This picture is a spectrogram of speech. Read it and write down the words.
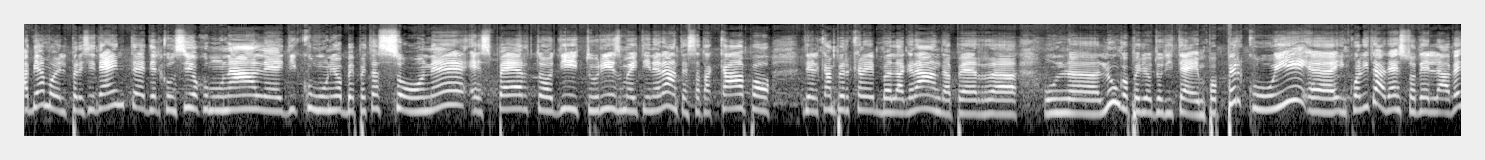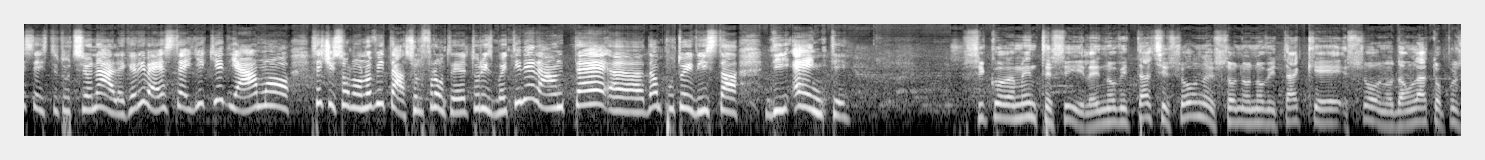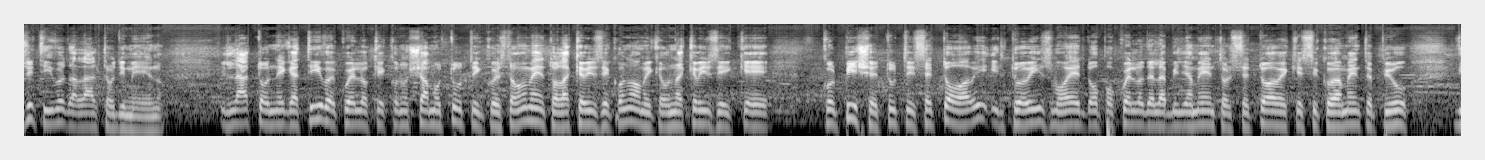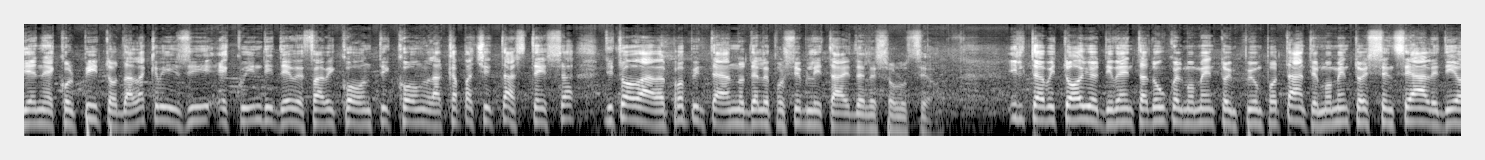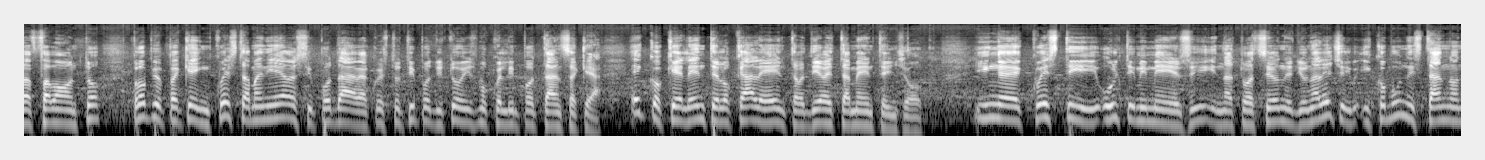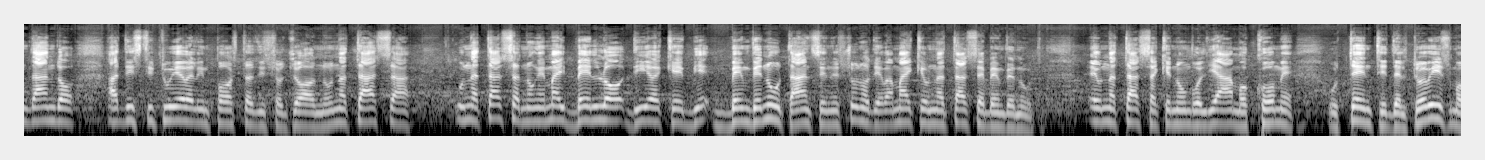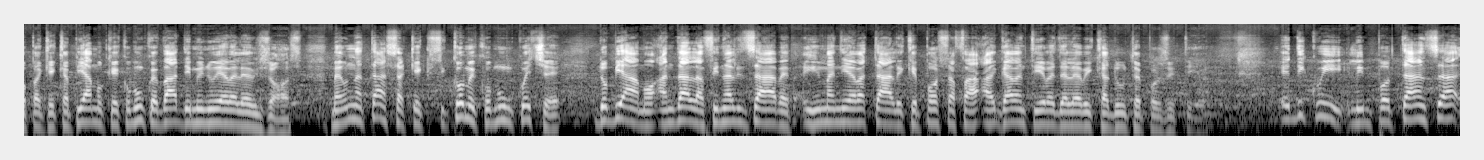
Abbiamo il presidente del Consiglio Comunale di Cuneo, Beppe Tassone, esperto di turismo itinerante, è stato a capo del Camper Club La Granda per eh, un eh, lungo periodo di tempo, per cui eh, in qualità adesso della veste istituzionale che riveste gli chiediamo se ci sono novità sul fronte del turismo itinerante da un punto di vista di enti. Sicuramente sì, le novità ci sono e sono novità che sono da un lato positivo e dall'altro di meno. Il lato negativo è quello che conosciamo tutti in questo momento, la crisi economica, una crisi che colpisce tutti i settori, il turismo è dopo quello dell'abbigliamento il settore che sicuramente più viene colpito dalla crisi e quindi deve fare i conti con la capacità stessa di trovare al proprio interno delle possibilità e delle soluzioni. Il territorio diventa dunque il momento più importante, il momento essenziale di raffronto, proprio perché in questa maniera si può dare a questo tipo di turismo quell'importanza che ha. Ecco che l'ente locale entra direttamente in gioco. In eh, questi ultimi mesi, in attuazione di una legge, i comuni stanno andando ad istituire l'imposta di soggiorno, una tassa una tassa non è mai bello dire che è benvenuta, anzi nessuno dirà mai che una tassa è benvenuta è una tassa che non vogliamo come utenti del turismo perché capiamo che comunque va a diminuire le risorse, ma è una tassa che siccome comunque c'è dobbiamo andarla a finalizzare in maniera tale che possa garantire delle ricadute positive. E di qui l'importanza,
